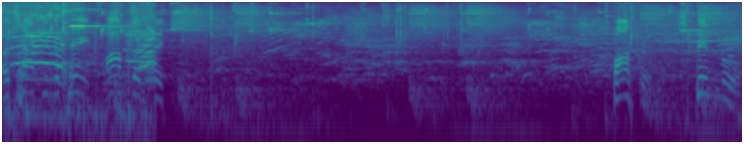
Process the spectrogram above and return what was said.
attacking the paint. Off the six. Foster, spin move.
